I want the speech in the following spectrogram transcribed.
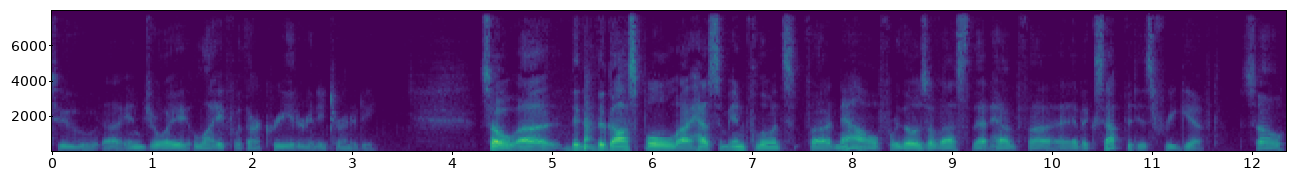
to uh, enjoy life with our Creator in eternity. So uh, the the gospel uh, has some influence uh, now for those of us that have uh, have accepted His free gift. So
